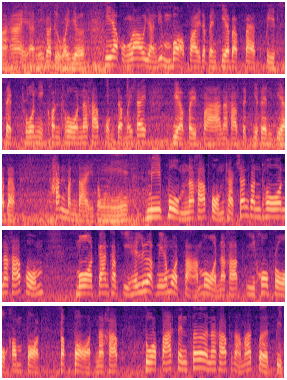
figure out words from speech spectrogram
มาให้ อันนี้ก็ถือว่าเยอะ เกียร์ของเราอย่างที่ผมบอกไปจะเป็นเกียร์แบบ 8 Speed Steptronic Control นะครับผมจะไม่ใช่เกียร์ไฟฟ้านะครับ จะเกียร์เป็นเกียร์แบบขั้นบันไดตรงนี้ มีปุ่มนะครับผม traction control นะครับผมโหมดการขับขี่ให้เลือกมีทั้งหมด 3 โหมดนะครับ Eco Pro Comfort Sport นะครับ ตัว Park Sensor นะครับ สามารถเปิดปิด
